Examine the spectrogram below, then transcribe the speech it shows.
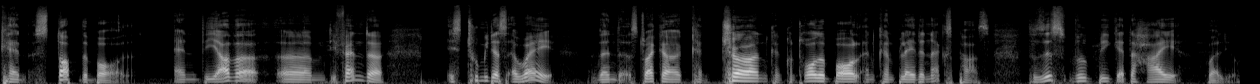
can stop the ball and the other um, defender is two meters away, then the striker can turn, can control the ball, and can play the next pass. So this will be get a high value.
